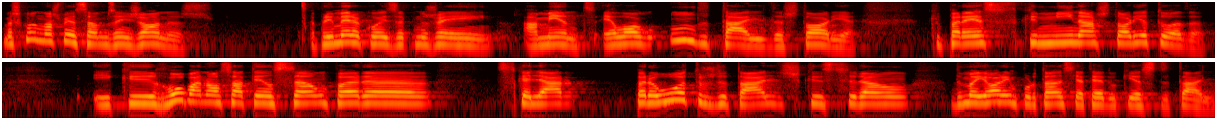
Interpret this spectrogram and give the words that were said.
Mas quando nós pensamos em Jonas, a primeira coisa que nos vem à mente é logo um detalhe da história que parece que mina a história toda e que rouba a nossa atenção para, se calhar, para outros detalhes que serão de maior importância até do que esse detalhe.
